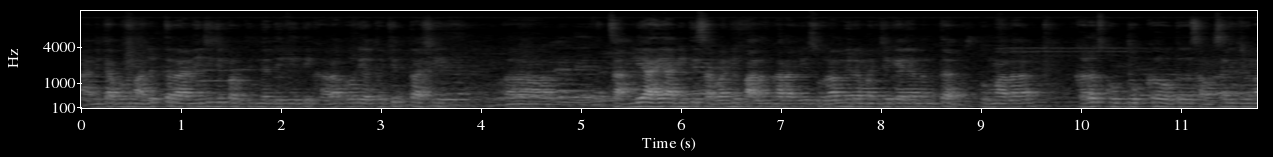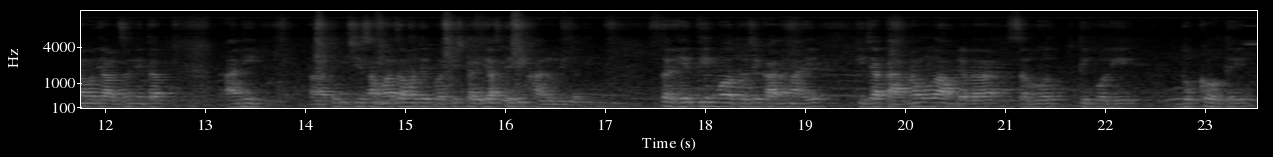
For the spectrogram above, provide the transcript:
आणि त्यापासून मालिक राहण्याची जी प्रतिज्ञा दिली ती खराखोर यथोचित अशी चांगली आहे आणि ती सर्वांनी पालन करावी. सुरामेर मज्जे केल्यानंतर तुम्हाला खरंच खूप दुःख होतं सांसारिक जीवनामध्ये अडचण येतात आणि तुमची समाजामध्ये प्रतिष्ठा जी असते ती खालवली जाते. तर हे तीन महत्त्वाचे कारण आहेत. की ज्या कारणामुळं आपल्याला सर्व तिपरी दुःख होते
